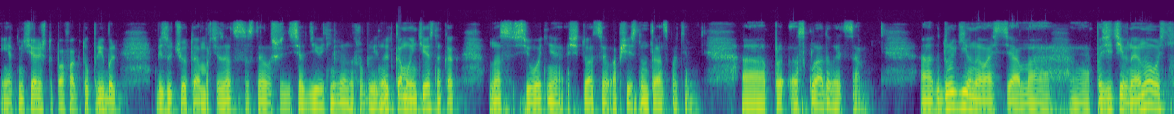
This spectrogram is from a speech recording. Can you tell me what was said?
И отмечали, что по факту прибыль без учета амортизации составила 69 миллионов рублей. Но это кому интересно, как у нас сегодня ситуация в общественном транспорте а, складывается. К другим новостям. Позитивная новость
